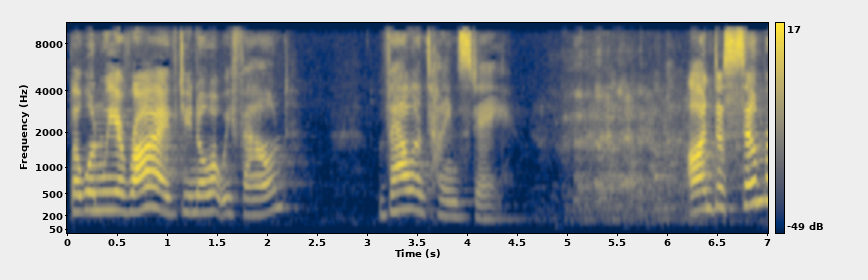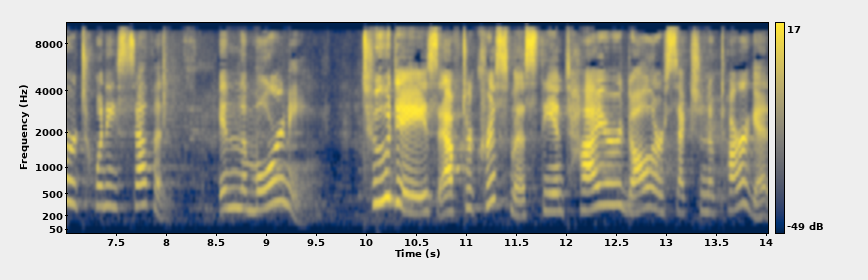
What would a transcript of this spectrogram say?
But when we arrived, you know what we found? Valentine's Day. On December 27th, in the morning, two days after Christmas, the entire dollar section of Target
